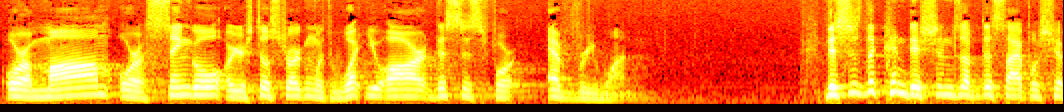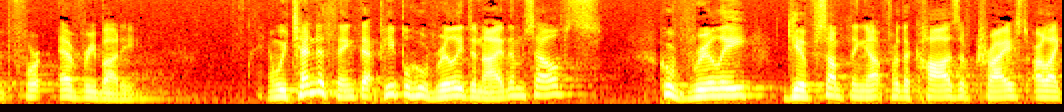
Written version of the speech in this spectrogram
or a mom or a single or you're still struggling with what you are, this is for everyone. This is the conditions of discipleship for everybody. And we tend to think that people who really deny themselves, who really give something up for the cause of Christ, are like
